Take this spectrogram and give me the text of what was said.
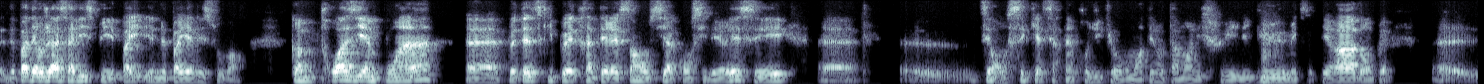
ne pas déroger à sa liste, puis pas, ne pas y aller souvent. Comme troisième point, peut-être ce qui peut être intéressant aussi à considérer, c'est euh, on sait qu'il y a certains produits qui ont augmenté, notamment les fruits et légumes, etc. Donc, euh,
